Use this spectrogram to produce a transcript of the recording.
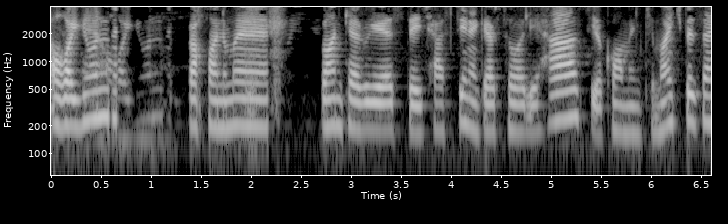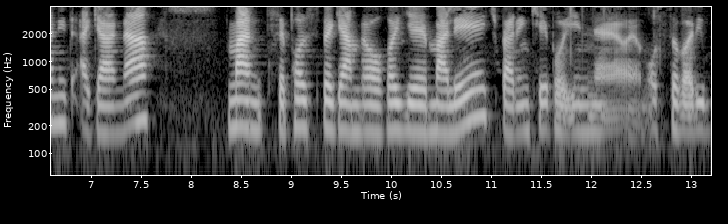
آقایون و خانم بان که روی استیج هستین اگر سوالی هست یا کامنتی مایک بزنید. اگر نه من سپاس بگم به آقای ملک بر اینکه با این استواری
